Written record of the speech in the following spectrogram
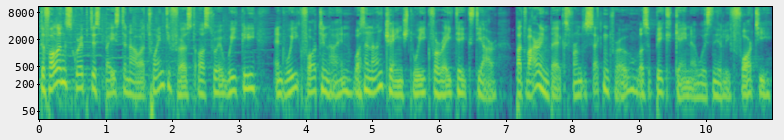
The following script is based on our 21st Austria Weekly, and week 49 was an unchanged week for ATX TR, but Warimpex from the second row was a big gainer with nearly 40%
